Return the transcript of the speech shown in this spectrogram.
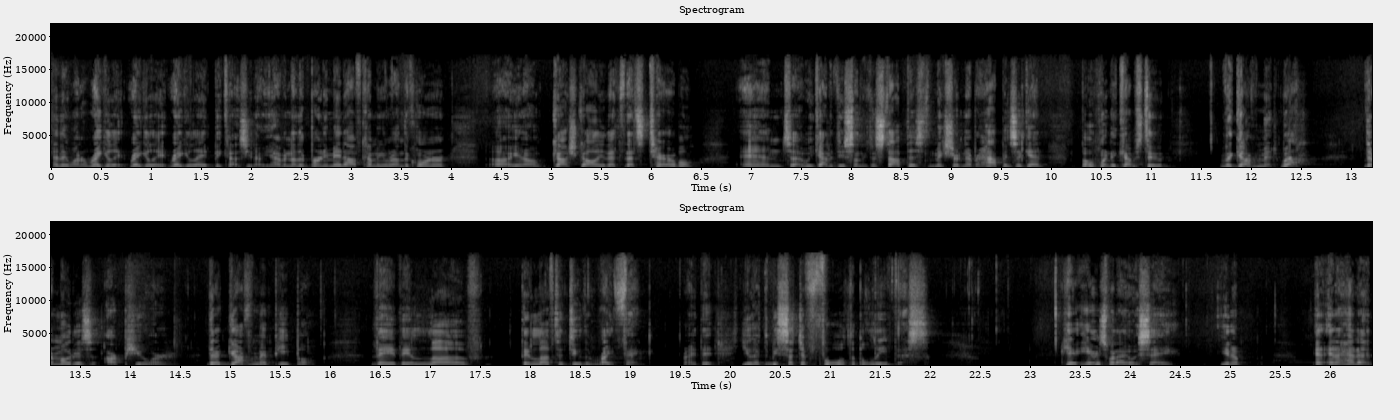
and they want to regulate, regulate, regulate because you know you have another Bernie Madoff coming around the corner. Uh, you know, gosh golly, that, that's terrible, and uh, we got to do something to stop this and make sure it never happens again. But when it comes to the government, well, their motives are pure. They're government people. They they love they love to do the right thing, right? They, you have to be such a fool to believe this. Here, here's what I always say, you know, and, and I had a,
